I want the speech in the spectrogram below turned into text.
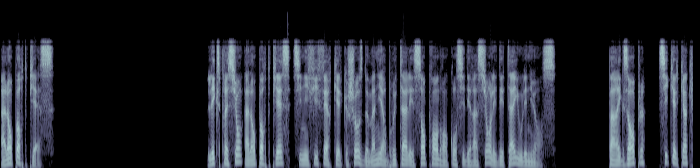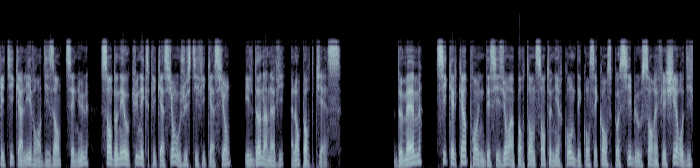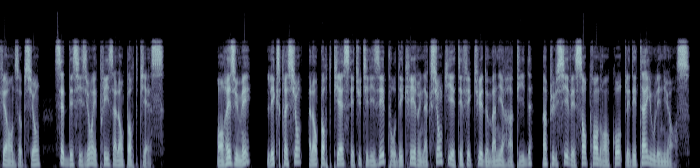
À l'emporte-pièce. L'expression à l'emporte-pièce signifie faire quelque chose de manière brutale et sans prendre en considération les détails ou les nuances. Par exemple, si quelqu'un critique un livre en disant c'est nul, sans donner aucune explication ou justification, il donne un avis à l'emporte-pièce. De même, si quelqu'un prend une décision importante sans tenir compte des conséquences possibles ou sans réfléchir aux différentes options, cette décision est prise à l'emporte-pièce. En résumé, l'expression à l'emporte-pièce est utilisée pour décrire une action qui est effectuée de manière rapide, impulsive et sans prendre en compte les détails ou les nuances.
